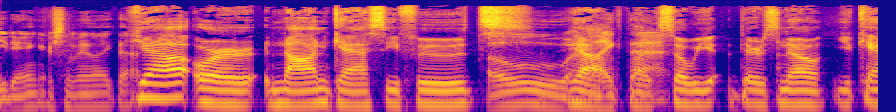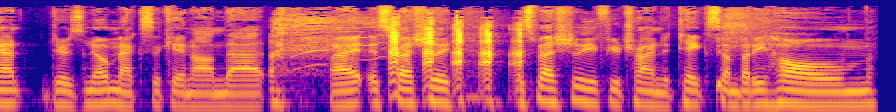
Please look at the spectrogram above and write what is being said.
eating or something like that? Yeah, or non-gassy foods. Oh, I yeah, like that. so we there's no you can't there's no Mexican on that, right? especially especially if you're trying to take somebody home,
